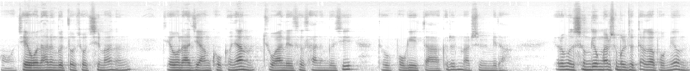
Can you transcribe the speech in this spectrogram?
어, 재혼하는 것도 좋지만은 재혼하지 않고 그냥 주 안에서 사는 것이 더욱 복이 있다 그런 말씀입니다. 여러분 성경 말씀을 듣다가 보면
